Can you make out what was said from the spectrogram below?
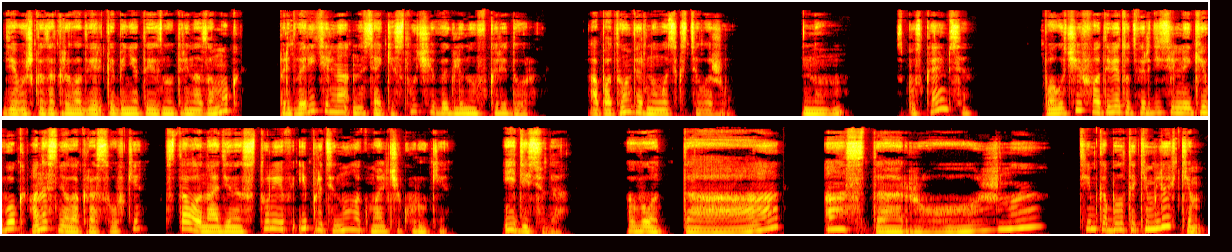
Девушка закрыла дверь кабинета изнутри на замок, предварительно на всякий случай выглянув в коридор, а потом вернулась к стеллажу. «Ну, спускаемся?» Получив в ответ утвердительный кивок, она сняла кроссовки, встала на один из стульев и протянула к мальчику руки. «Иди сюда». «Вот так. Осторожно». Тимка был таким легким,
